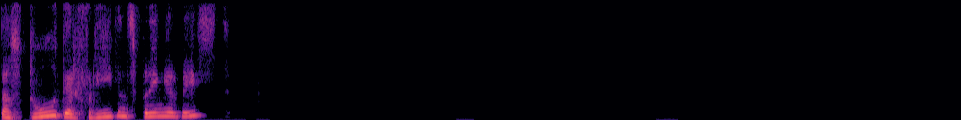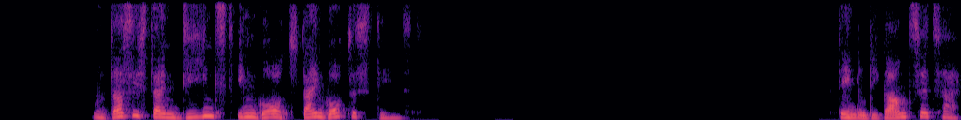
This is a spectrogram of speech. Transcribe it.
Dass du der Friedensbringer bist? Und das ist dein Dienst in Gott, dein Gottesdienst. den du die ganze Zeit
